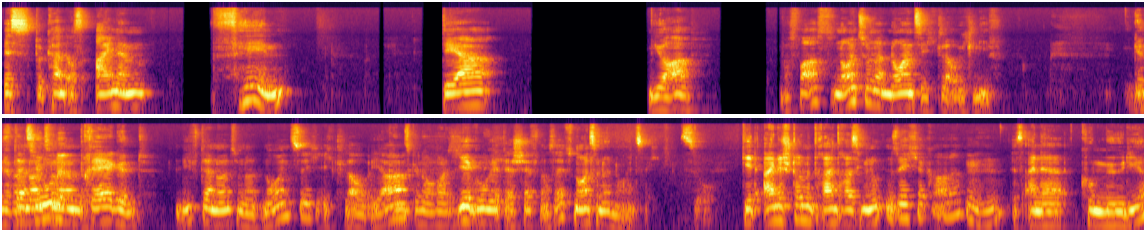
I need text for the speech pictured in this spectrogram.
ist bekannt aus einem Film, der, ja, was war's? 1990, glaube ich, lief. Generationen Der 19 prägend. Lief der 1990? Ich glaube, ja. Ganz genau weiß ich Hier googelt der Chef noch selbst, 1990. So. Geht eine Stunde 33 Minuten, sehe ich hier gerade. Mhm. Ist eine Komödie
